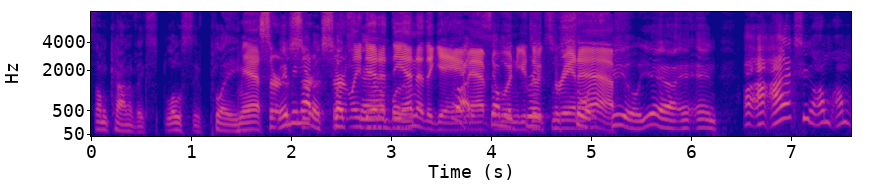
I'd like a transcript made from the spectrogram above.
some kind of explosive play. Yeah, cer- Maybe not cer- certainly did at the end of the game right, after when you took three and a half. Field, yeah, and, and I, I, actually, I'm, I'm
